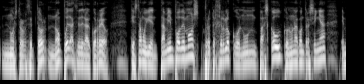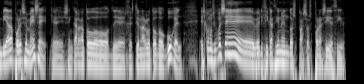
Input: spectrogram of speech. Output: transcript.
nuestro receptor no pueda acceder al correo, que está muy bien. También podemos protegerlo con un passcode, con una contraseña enviada por SMS, que se encarga todo de gestionarlo todo Google. Es como si fuese eh, verificación en dos pasos, por así decir.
